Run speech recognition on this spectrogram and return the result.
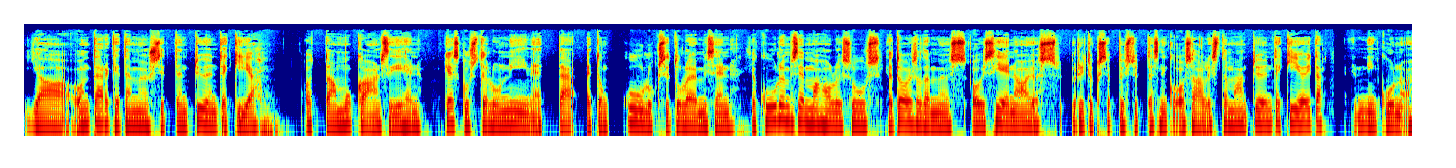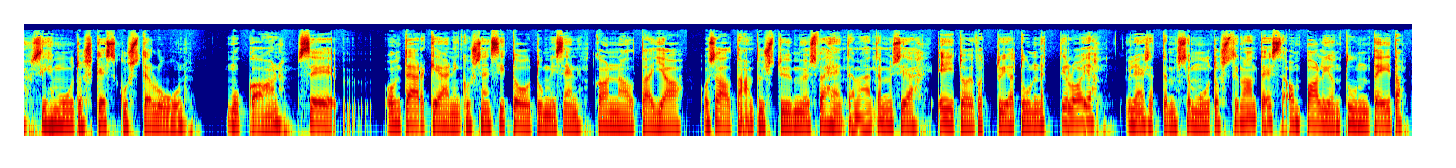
Ja on tärkeää myös sitten työntekijä ottaa mukaan siihen keskusteluun niin, että, että on kuulluksi tulemisen ja kuulemisen mahdollisuus. Ja toisaalta myös olisi hienoa, jos yrityksessä pystyttäisiin niin osallistamaan työntekijöitä niin kuin siihen muutoskeskusteluun mukaan. Se on tärkeää niin kuin sen sitoutumisen kannalta ja osaltaan pystyy myös vähentämään tämmöisiä ei-toivottuja tunnetiloja. Yleensä tämmöisissä muutostilanteissa on paljon tunteita –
